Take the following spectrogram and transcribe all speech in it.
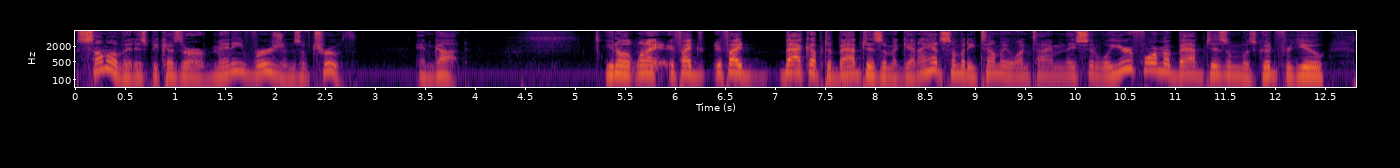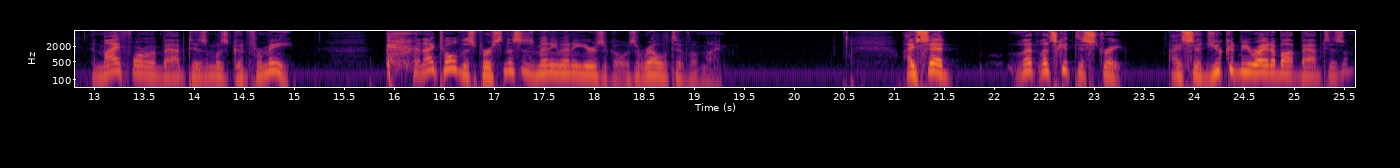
some of it is because there are many versions of truth and God. You know, when I, if I, if I back up to baptism again, I had somebody tell me one time and they said, well, your form of baptism was good for you and my form of baptism was good for me. and I told this person, this is many, many years ago, it was a relative of mine. I said, Let, let's get this straight. I said, you could be right about baptism,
